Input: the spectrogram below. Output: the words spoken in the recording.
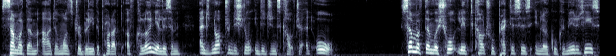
Some of them are demonstrably the product of colonialism and not traditional indigenous culture at all. Some of them were short lived cultural practices in local communities,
